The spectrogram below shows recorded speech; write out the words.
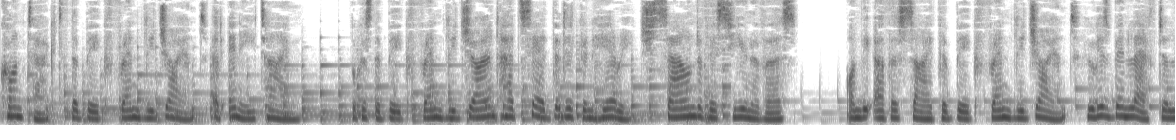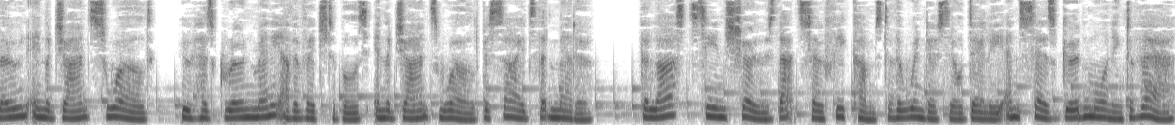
contact the big friendly giant at any time. Because the big friendly giant had said that it can hear each sound of this universe, on the other side the big friendly giant who has been left alone in the giant's world, who has grown many other vegetables in the giant's world besides that meadow. The last scene shows that Sophie comes to the windowsill daily and says good morning to their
